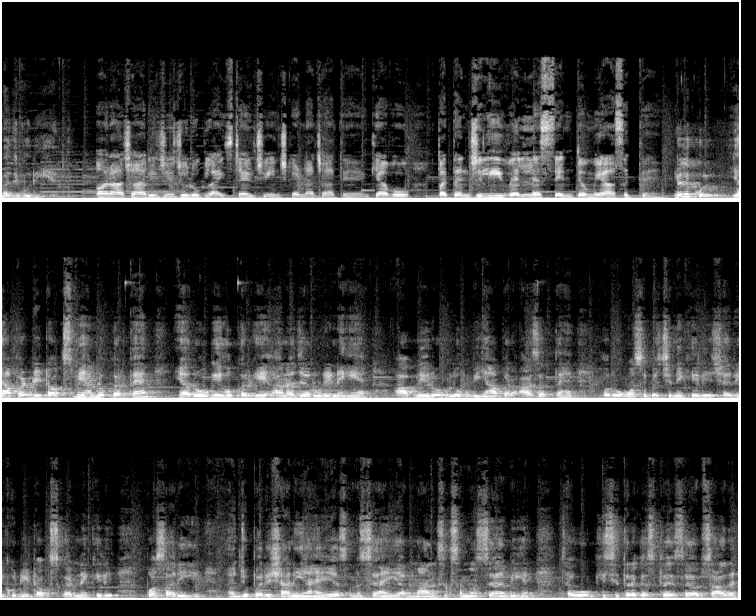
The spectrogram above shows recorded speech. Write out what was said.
मजबूरी है। और आचार्य जी जो लोग लाइफस्टाइल चेंज करना चाहते हैं क्या वो पतंजलि वेलनेस सेंटर में आ सकते हैं? बिल्कुल यहाँ पर डिटॉक्स भी हम लोग करते हैं। यहाँ रोगी होकर के आना ज़रूरी नहीं है। आप निरोग लोग भी यहाँ पर आ सकते हैं। और रोगों से बचने के लिए शरीर को डिटॉक्स करने के लिए बहुत सारी जो परेशानियाँ हैं या समस्याएँ या मानसिक समस्याएँ भी हैं चाहे वो किसी तरह का स्ट्रेस है अवसाद है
